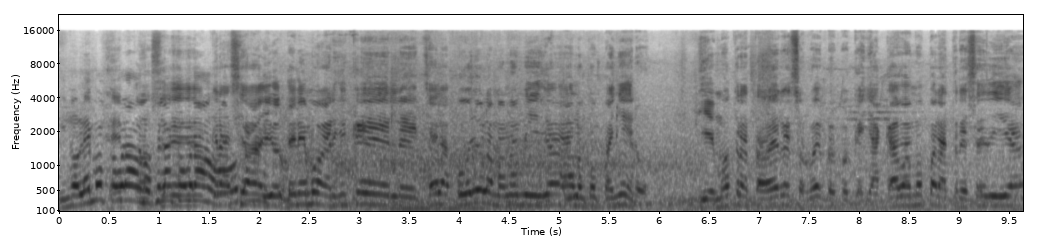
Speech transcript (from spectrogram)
Y no le hemos cobrado, no se le han cobrado. Gracias a Dios tenemos a alguien que le echa el apoyo, la mano amiga a los compañeros. Y hemos tratado de resolver, pues, porque ya acabamos para 13 días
